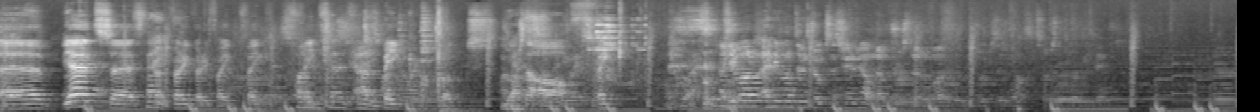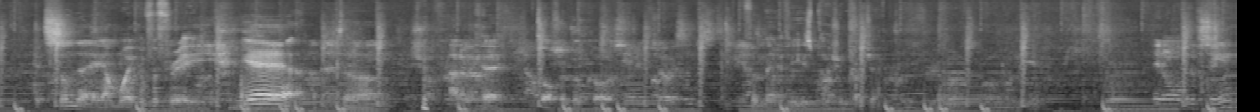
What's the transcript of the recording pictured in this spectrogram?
Uh, yeah, it's uh, Fake. very, very fake. Fake. It's funny percent Fake drugs Yes. that are fake. Anyone, anyone doing drugs in the studio? I've never trusted anyone doing drugs. They don't have to touch the bloody thing. It's Sunday, I'm working for free. Yeah. I don't care. It's all for a good cause. For Murphy's passion project. Anyone would have seen?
